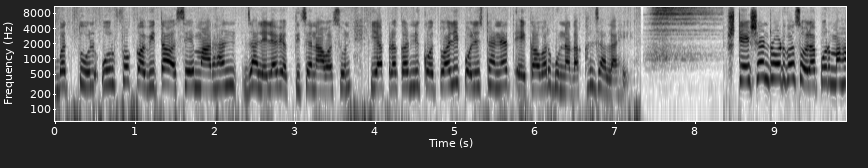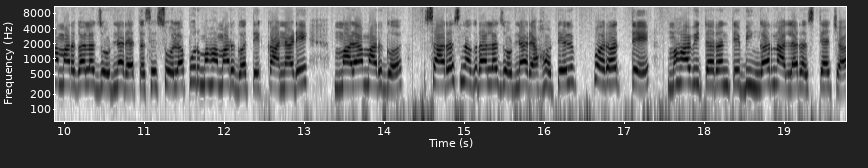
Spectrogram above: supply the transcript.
बत्तूल उर्फ कविता असे मारहाण झालेल्या व्यक्तीचे नाव असून या प्रकरणी कोतवाली पोलीस ठाण्यात एकावर गुन्हा दाखल झाला आहे. स्टेशन रोड व सोलापूर महामार्गाला जोडणाऱ्या तसेच सोलापूर महामार्ग ते कानाडे माळा मार्ग सारस नगराला जोडणाऱ्या हॉटेल परत ते महावितरण ते भिंगार नाला रस्त्याच्या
